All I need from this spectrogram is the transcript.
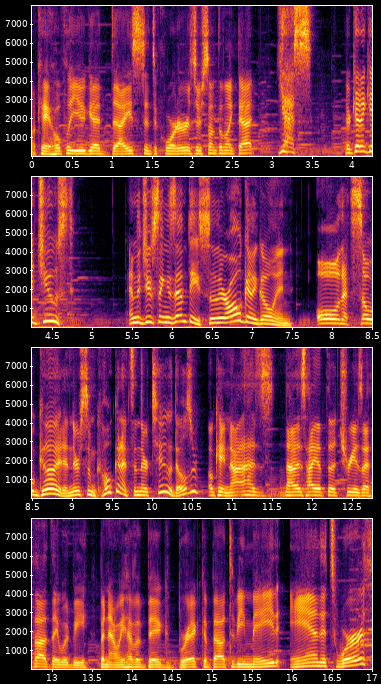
Okay, hopefully you get diced into quarters or something like that. Yes, they're gonna get juiced. And the juicing is empty, so they're all gonna go in. Oh, that's so good. And there's some coconuts in there too. Those are, okay, not as, not as high up the tree as I thought they would be. But now we have a big brick about to be made and it's worth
